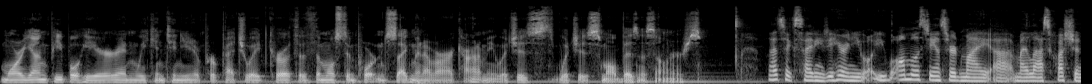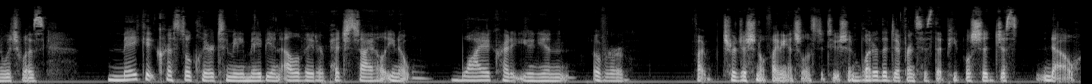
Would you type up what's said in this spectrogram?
more young people here and we continue to perpetuate growth of the most important segment of our economy, which is which is small business owners. That's exciting to hear, and you you almost answered my uh, my last question, which was make it crystal clear to me, maybe an elevator pitch style. You know, why a credit union over fi- traditional financial institution? What are the differences that people should just know?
